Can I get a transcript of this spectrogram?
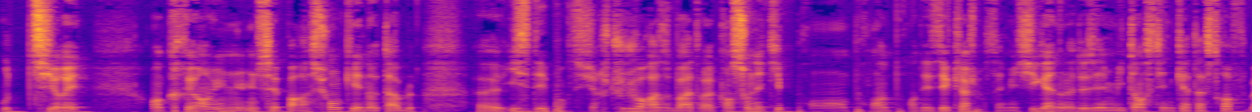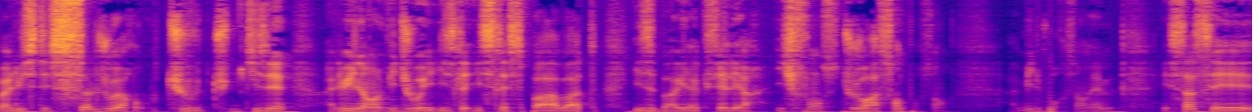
ou de tirer en créant une, séparation qui est notable. Euh, il se dépense, il cherche toujours à se battre. Quand son équipe prend, prend, prend des éclats, je pense à Michigan où la deuxième mi-temps c'était une catastrophe, bah lui c'était le seul joueur où tu, tu te disais, bah, lui il a envie de jouer, il se, laisse pas abattre, il se bat, il accélère, il fonce toujours à 100%, à 1000% même. Et ça c'est,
